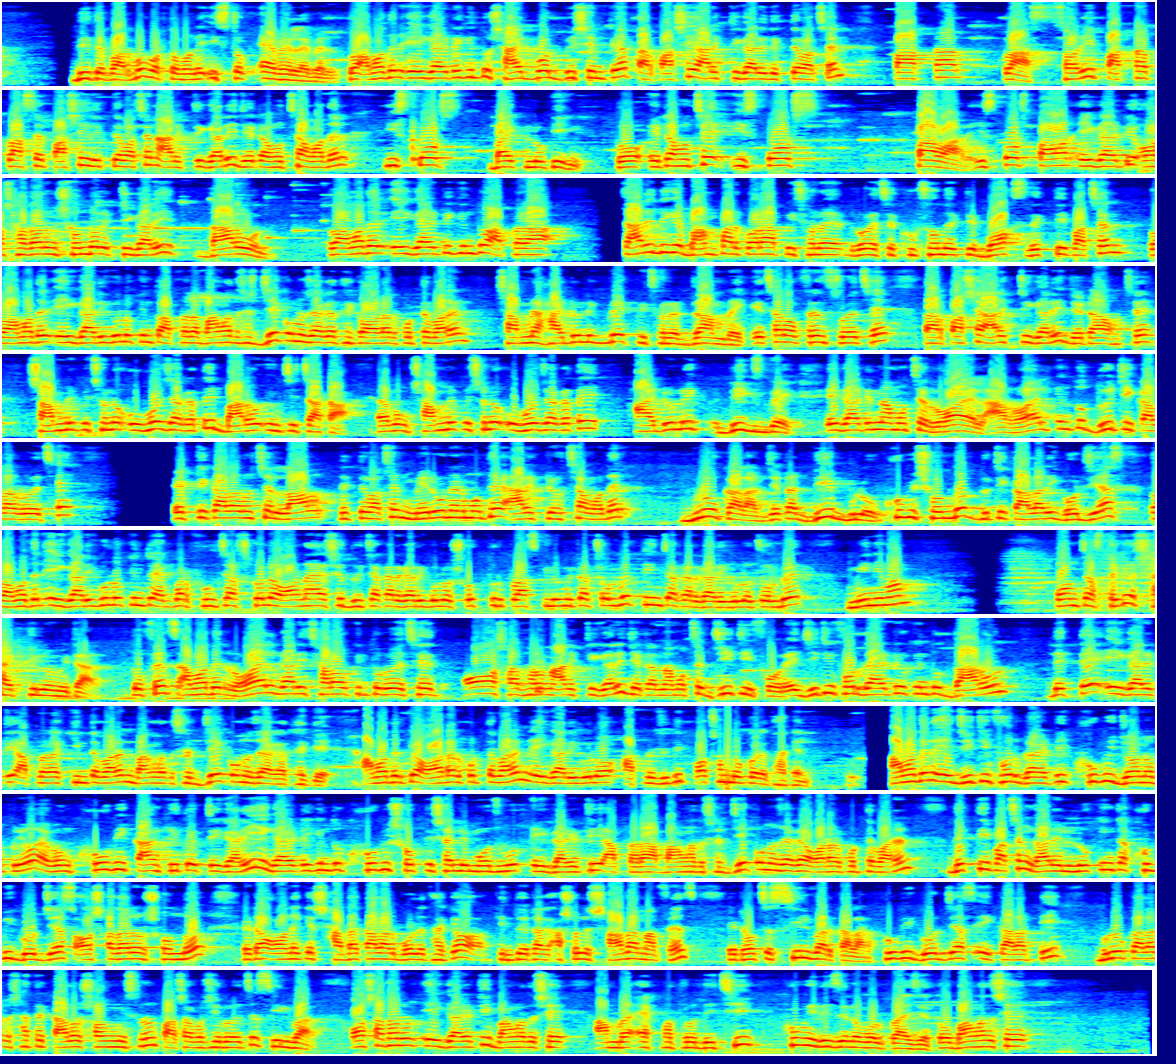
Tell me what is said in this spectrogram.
দিতে পারব, বর্তমানে স্টক অ্যাভেলেবেল তো আমাদের এই গাড়িটা কিন্তু ষাট ভোল্ট বিশ এম্পিয়ার তার পাশে আরেকটি গাড়ি দেখতে পাচ্ছেন পার্টনার প্লাস। সরি পার্টনার প্লাসের পাশেই দেখতে পাচ্ছেন আরেকটি গাড়ি, যেটা হচ্ছে আমাদের স্পোর্টস বাইক লুকিং তো এটা হচ্ছে স্পোর্টস পাওয়ার স্পোর্টস পাওয়ার এই গাড়িটি অসাধারণ সুন্দর একটি গাড়ি, দারুণ। তো আমাদের এই গাড়িটি কিন্তু আপনারা চারিদিকে বাম্পার করা, পিছনে রয়েছে খুব সুন্দর একটি বক্স দেখতেই পাচ্ছেন। তো আমাদের এই গাড়িগুলো কিন্তু আপনারা বাংলাদেশের যে কোনো জায়গা থেকে অর্ডার করতে পারেন। সামনে হাইড্রোলিক ব্রেক পিছনে ড্রাম ব্রেক এছাড়াও ফ্রেন্ডস রয়েছে, তার পাশে আরেকটি গাড়ি, যেটা হচ্ছে সামনে পিছনে উভয় জায়গাতেই বারো ইঞ্চি চাকা এবং সামনে পিছনে উভয় জায়গাতেই হাইড্রোলিক ডিস্ক ব্রেক এই গাড়িটির নাম হচ্ছে রয়্যাল আর রয়্যাল কিন্তু দুইটি কালার রয়েছে। একটি কালার হচ্ছে লাল, দেখতে পাচ্ছেন। মেরুনের মধ্যে আরেকটি হচ্ছে আমাদের ব্লু কালার যেটা ডিপ ব্লু খুবই সুন্দর, দুটি কালারই গর্জিয়াস তো আমাদের এই গাড়িগুলো কিন্তু একবার ফুল চার্জ করলে অনায়াসে দুই চাকার গাড়িগুলো সত্তর প্লাস কিলোমিটার চলবে, তিন চাকার গাড়িগুলো চলবে মিনিমাম পঞ্চাশ থেকে ষাট কিলোমিটার তো ফ্রেন্ডস আমাদের রয়্যাল গাড়ি ছাড়াও কিন্তু রয়েছে অসাধারণ আরেকটি গাড়ি, যেটার নাম হচ্ছে জিটি ফোর এই জিটি ফোর গাড়িটিও কিন্তু দারুণ। দেখতে এই গাড়িটি আপনারা কিনতে পারেন বাংলাদেশের যে কোনো জায়গা থেকে। আমাদেরকে অর্ডার করতে পারেন, এই গাড়িগুলো আপনি যদি পছন্দ করে থাকেন। আমাদের এই জিটি ফোর গাড়িটি খুবই জনপ্রিয় এবং খুবই কাঙ্ক্ষিত একটি গাড়ি। এই গাড়িটি কিন্তু খুবই শক্তিশালী, মজবুত এই গাড়িটি আপনারা বাংলাদেশের যে কোনো জায়গায় অর্ডার করতে পারেন। দেখতেই পাচ্ছেন গাড়ির লুকিংটা খুবই গর্জিয়াস অসাধারণ সুন্দর। এটা অনেকে সাদা কালার বলে থাকে, কিন্তু এটা আসলে সাদা না ফ্রেন্ডস এটা হচ্ছে সিলভার কালার খুবই গর্জিয়াস এই কালারটি ব্লু কালারের সাথে কালো সংমিশ্রণ, পাশাপাশি রয়েছে সিলভার অসাধারণ এই গাড়িটি বাংলাদেশে আমরা একমাত্র দিচ্ছি খুবই রিজনেবল প্রাইজে তো বাংলাদেশে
